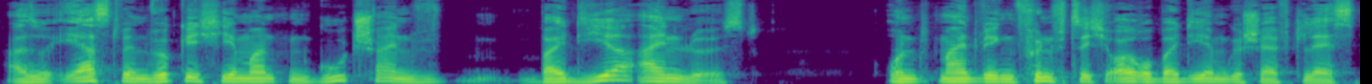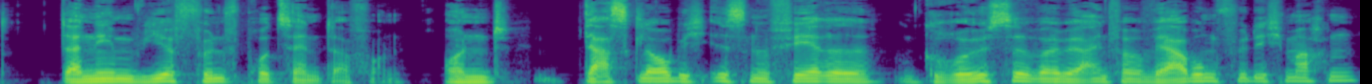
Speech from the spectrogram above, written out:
Also erst wenn wirklich jemand einen Gutschein bei dir einlöst und meinetwegen 50 Euro bei dir im Geschäft lässt, dann nehmen wir fünf Prozent davon. Und das, glaube ich, ist eine faire Größe, weil wir einfach Werbung für dich machen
